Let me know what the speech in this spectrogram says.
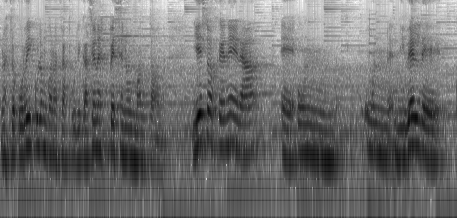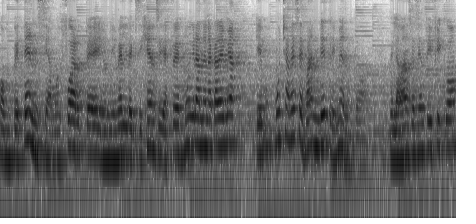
nuestro currículum con nuestras publicaciones pesen un montón. Y eso genera eh, un, un nivel de competencia muy fuerte y un nivel de exigencia y de estrés muy grande en la academia que muchas veces va en detrimento del avance científico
